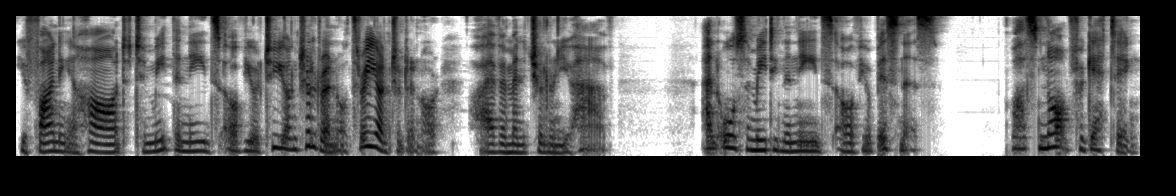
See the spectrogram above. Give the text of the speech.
you're finding it hard to meet the needs of your two young children or three young children or however many children you have, and also meeting the needs of your business, whilst not forgetting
